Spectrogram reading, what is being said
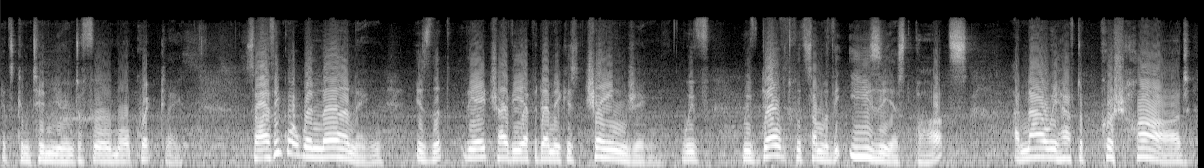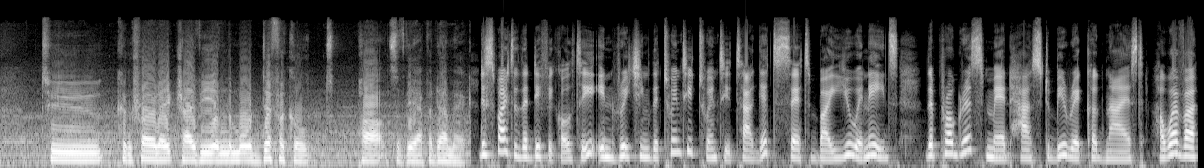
it's continuing to fall more quickly. So I think what we're learning is that the HIV epidemic is changing. We've, we've dealt with some of the easiest parts, and now we have to push hard to control HIV in the more difficult parts of the epidemic. Despite the difficulty in reaching the 2020 target set by UNAIDS, the progress made has to be recognized. However,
